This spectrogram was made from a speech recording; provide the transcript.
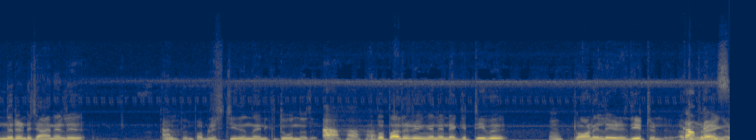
ഒന്ന് രണ്ട് ചാനൽ പബ്ലിഷ് ചെയ്തെന്ന് എനിക്ക് തോന്നുന്നത്. അപ്പോൾ പലരും ഇങ്ങനെ നെഗറ്റീവ് ടോണിൽ എഴുതിയിട്ടുണ്ട് അഭിപ്രായങ്ങൾ.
